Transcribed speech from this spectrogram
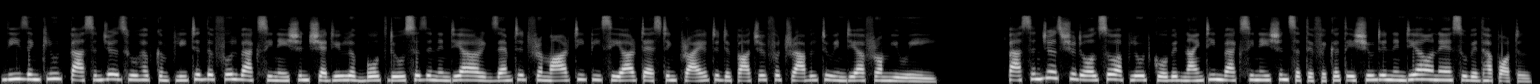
These include passengers who have completed the full vaccination schedule of both doses in India are exempted from RT PCR testing prior to departure for travel to India from UAE. Passengers should also upload COVID 19 vaccination certificate issued in India on Air Suvidha portal.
